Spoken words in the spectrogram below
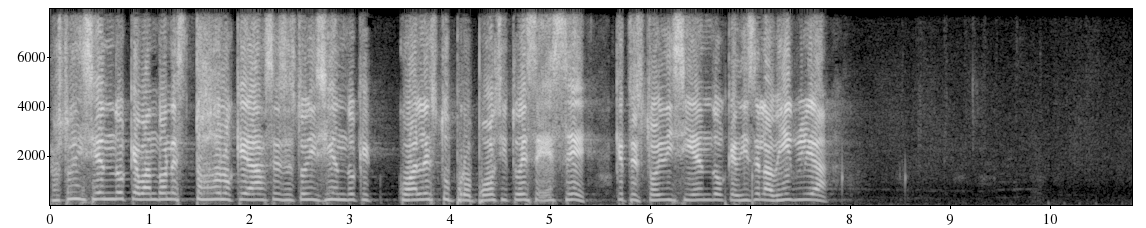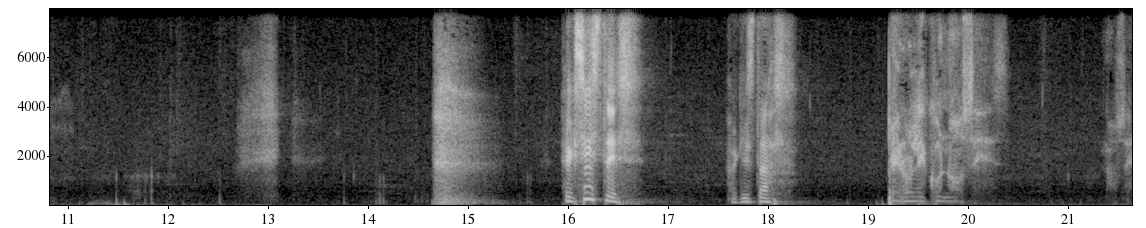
No estoy diciendo que abandones todo lo que haces, estoy diciendo que cuál es tu propósito, es ese que te estoy diciendo, que dice la Biblia. Existes, aquí estás, pero le conoces, no sé.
